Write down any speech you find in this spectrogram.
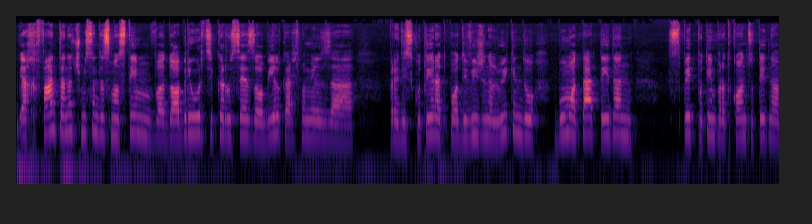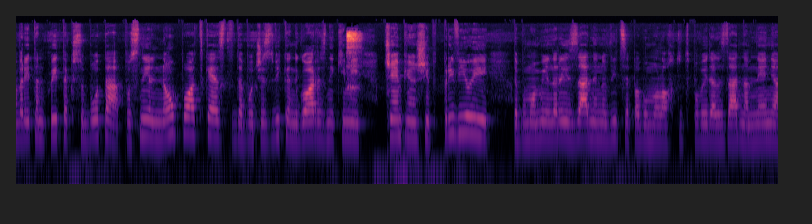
Ja, fanta, noč mislim, da smo s tem v dobri urci kar vse zaobjeli, kar smo imeli za prediskutirati po Divisional Weekendu. Bomo ta teden, spet potem proti koncu tedna, verjeten petek, sobota, posneli nov podcast, da bo čez vikend gor z nekimi championship previewji, da bomo imeli res zadnje novice, pa bomo lahko tudi povedali zadnja mnenja,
